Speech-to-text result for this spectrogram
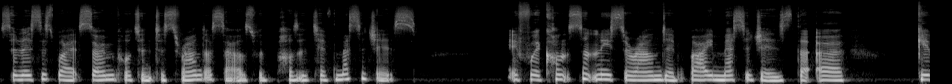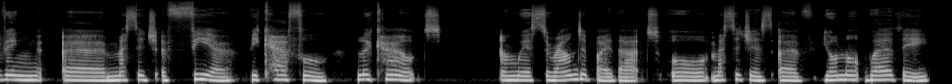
So, this is why it's so important to surround ourselves with positive messages. If we're constantly surrounded by messages that are giving a message of fear, be careful, look out, and we're surrounded by that, or messages of you're not worthy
